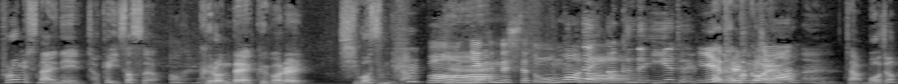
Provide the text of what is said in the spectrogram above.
프로미스 나인이 적혀 있었어요. 아? 그런데 그거를 지웠습니다. 와 예. 언니 근데 진짜 너무하다. 근데 아 근데 이해될 이해될 거예요. 거예요. 네. 자, 뭐죠?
